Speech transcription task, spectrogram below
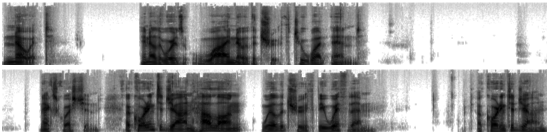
know it? In other words, why know the truth? To what end? Next question. According to John, how long will the truth be with them? According to John,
